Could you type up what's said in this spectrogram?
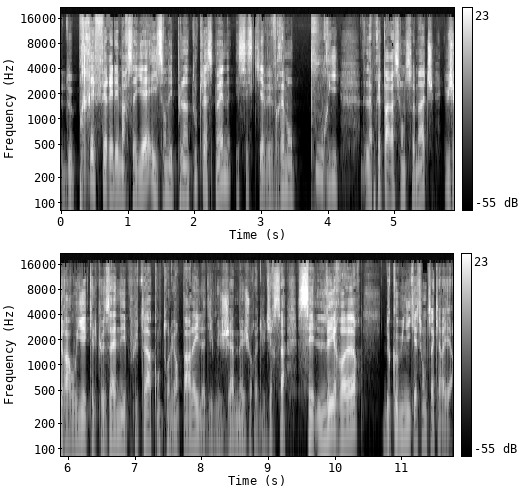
de préférer les Marseillais. Et il s'en est plaint toute la semaine. Et c'est ce qui avait vraiment pourri la préparation de ce match. Gérard Rouillet, quelques années plus tard, quand on lui en parlait, il a dit Mais jamais j'aurais dû dire ça. C'est l'erreur de communication de sa carrière.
